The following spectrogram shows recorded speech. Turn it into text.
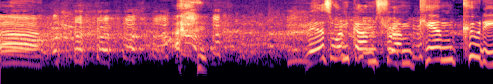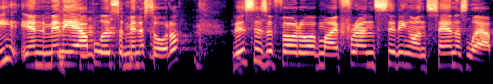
uh, this one comes from Kim Cootie in Minneapolis, Minnesota. This is a photo of my friend sitting on Santa's lap.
